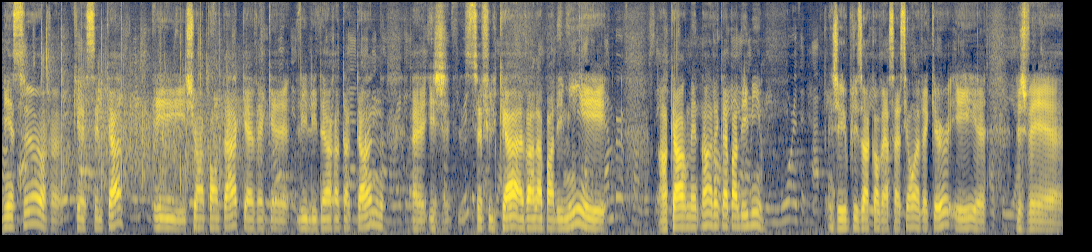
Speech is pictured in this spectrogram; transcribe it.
bien sûr que c'est le cas et je suis en contact avec euh, les leaders autochtones. Euh, et ce fut le cas avant la pandémie et encore maintenant avec la pandémie. J'ai eu plusieurs conversations avec eux et euh, je vais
